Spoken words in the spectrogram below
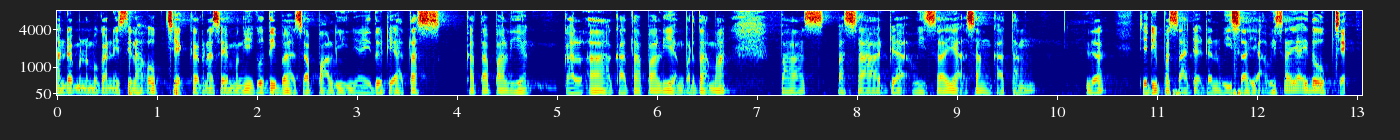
Anda menemukan istilah objek karena saya mengikuti bahasa palinya itu di atas kata pali yang uh, kata pali yang pertama pas pasada wisaya sangkatang gitu. Jadi pasada dan wisaya. Wisaya itu objek.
